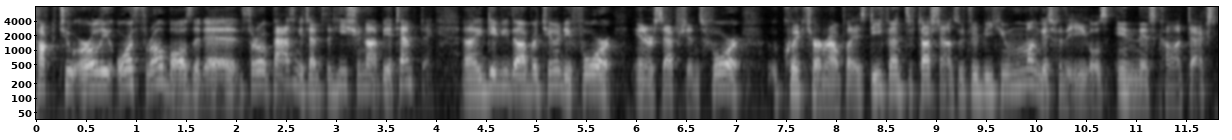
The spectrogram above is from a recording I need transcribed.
tuck too early or throw balls that uh, throw passing attempts that he should not be attempting. Uh, give you the opportunity for interceptions, for quick turnaround plays, defensive touchdowns, which would be humongous for the Eagles in this context.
